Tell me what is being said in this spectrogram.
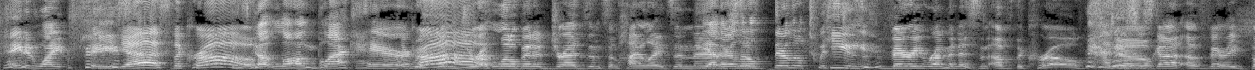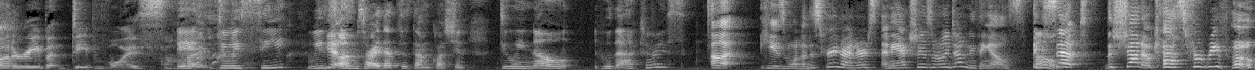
painted white face. Yes, the crow. He's got long black hair. With some Wow. dre- little bit of dreads and some highlights in there. yeah, they're a some- little they're a little twisty. He's very reminiscent of the crow, and he's just got a very buttery but deep voice. It, oh do we see? We. Yes. I'm sorry. That's a dumb question. Do we know who the actor is? Uh, he's one of the screenwriters, and he actually hasn't really done anything else Oh. except the shadow cast for Repo.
